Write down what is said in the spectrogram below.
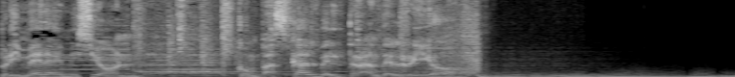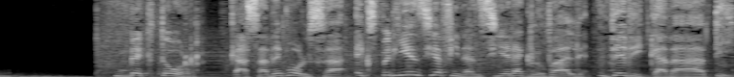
Primera emisión. Con Pascal Beltrán del Río. Vector, Casa de Bolsa, experiencia financiera global dedicada a ti.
